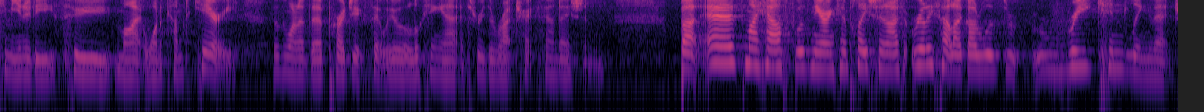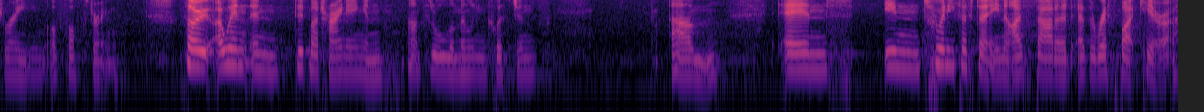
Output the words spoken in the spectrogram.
communities who might want to come to Carey. It was one of the projects that we were looking at through the Right Track Foundation. But as my house was nearing completion, I really felt like God was rekindling that dream of fostering. So I went and did my training and answered all the million questions. Um, and in 2015, I started as a respite carer.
